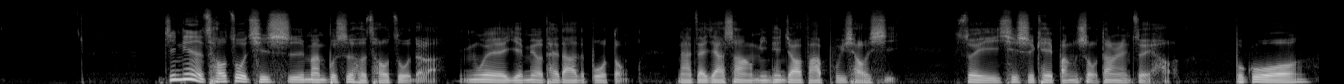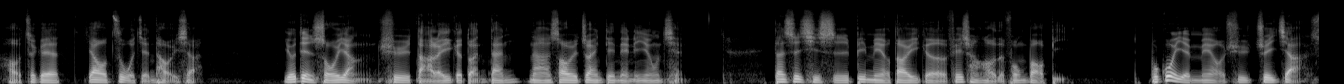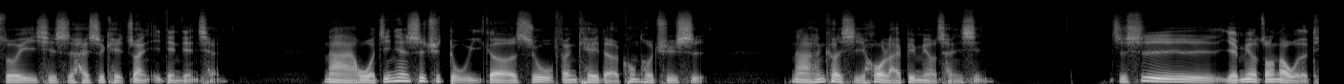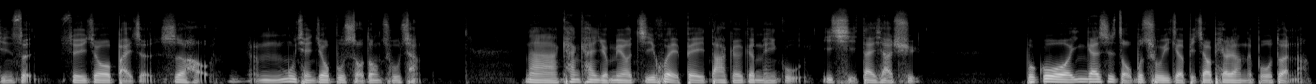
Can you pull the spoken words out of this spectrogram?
今天的操作其实蛮不适合操作的啦，因为也没有太大的波动。那再加上明天就要发布消息，所以其实可以帮手当然最好。不过好，这个要自我检讨一下，有点手痒，去打了一个短单，那稍微赚一点点零用钱，但是其实并没有到一个非常好的风暴比。不过也没有去追价，所以其实还是可以赚一点点钱。那我今天是去赌一个十五分 K 的空头趋势，那很可惜后来并没有成型，只是也没有撞到我的停损，所以就摆着设好，嗯，目前就不手动出场，那看看有没有机会被大哥跟美股一起带下去，不过应该是走不出一个比较漂亮的波段了，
